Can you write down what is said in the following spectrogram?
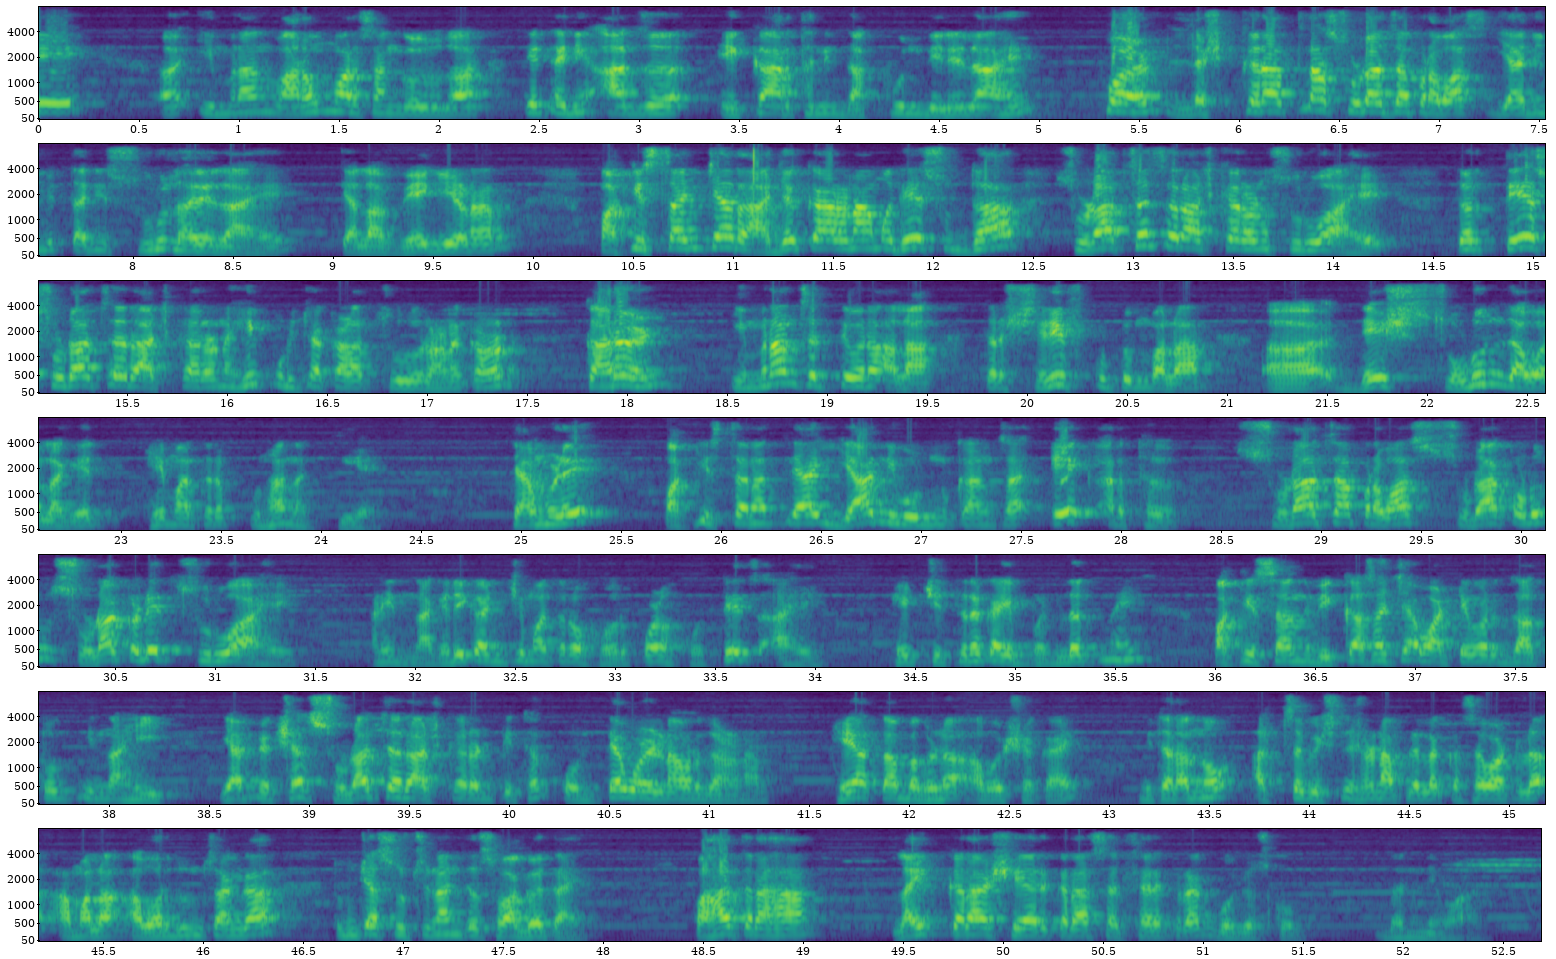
इम्रान वारंवार सांगत होता ते त्यांनी आज एका अर्थाने दाखवून दिलेलं आहे. पण लष्करातला सुडाचा प्रवास या निमित्ताने सुरू झालेला आहे. त्याला वेग येणार. पाकिस्तानच्या राजकारणामध्ये सुद्धा सुडाचंच राजकारण सुरू आहे. तर ते सुडाचं राजकारणही पुढच्या काळात सुरू राहणं कारण कारण इम्रान सत्तेवर आला तर शरीफ कुटुंबाला देश सोडून जावं लागेल हे मात्र पुन्हा नक्की आहे. त्यामुळे पाकिस्तानातल्या या निवडणुकांचा एक अर्थ सुडाचा प्रवास सुडाकडून सुडाकडेच सुरू आहे आणि नागरिकांची मात्र होरपळ होतेच आहे. हे चित्र काही बदलत नाही. पाकिस्तान विकासाच्या वाटेवर जातो की नाही यापेक्षा सुडाचं राजकारण तिथं कोणत्या वळणावर जाणार हे आता बघणं आवश्यक आहे. मित्रांनो आजचं विश्लेषण आपल्याला कसं वाटलं आम्हाला आवर्जून सांगा. तुमच्या सूचनांचं स्वागत आहे. पाहत रहा लाईक करा शेअर करा सबस्क्राईब करा गोजोस्कोप धन्यवाद.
